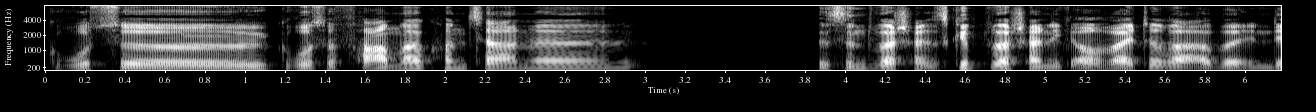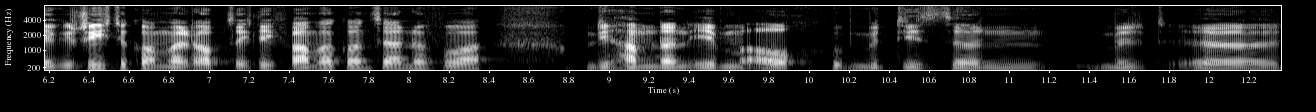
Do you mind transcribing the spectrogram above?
Große, große Pharmakonzerne. Es, sind wahrscheinlich, es gibt wahrscheinlich auch weitere, aber in der Geschichte kommen halt hauptsächlich Pharmakonzerne vor. Und die haben dann eben auch mit diesen, mit, äh,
